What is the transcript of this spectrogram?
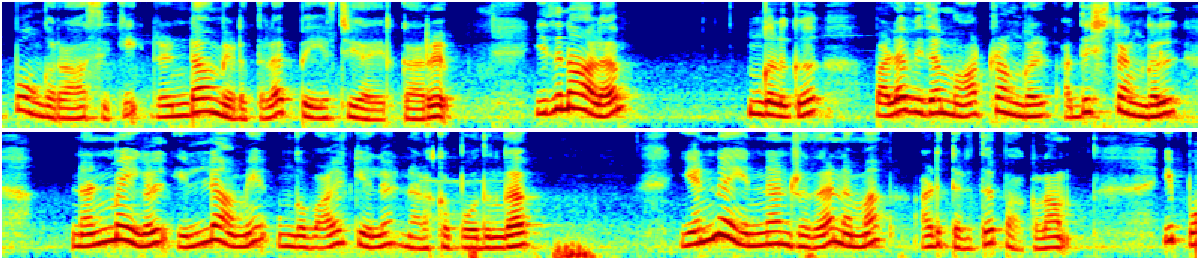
இப்போ உங்கள் ராசிக்கு ரெண்டாம் இடத்துல பயிற்சி ஆயிருக்காரு இதனால் உங்களுக்கு பலவித மாற்றங்கள் அதிர்ஷ்டங்கள் நன்மைகள் எல்லாமே உங்கள் வாழ்க்கையில் நடக்க போதுங்க என்ன என்னன்றதை நம்ம அடுத்தடுத்து பார்க்கலாம். இப்போ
